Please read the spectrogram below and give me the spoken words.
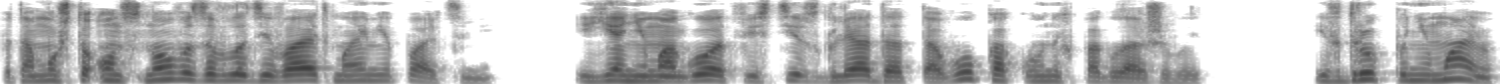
потому что он снова завладевает моими пальцами, и я не могу отвести взгляда от того, как он их поглаживает. И вдруг понимаю,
